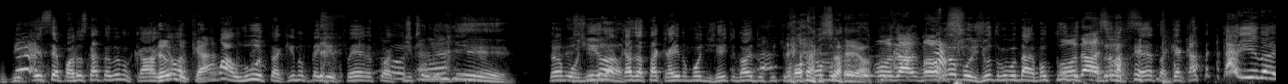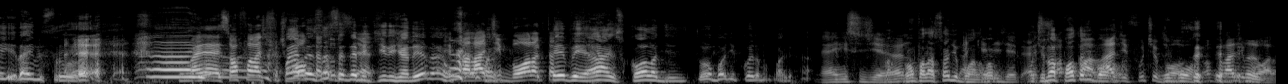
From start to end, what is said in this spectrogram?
O Piquet separou, os caras estão dando carro. Dando aqui carro? numa luta aqui, não peguei férias, tô aqui. Você tem que Tamo unidos, a casa tá caindo um monte de gente, nós do futebol ó. juntos. Vamos dar as mãos. Tamo junto, vamos dar as mãos, tudo Vamos tá dando mãos. certo aqui. A casa tá caindo aí na emissora. Mas é só falar de futebol que Vai tá precisar tudo ser certo. demitido em janeiro, né? É falar de bola que tá TVA, escola, de um monte de coisa pra pagar. É início de ano. Vamos falar só de bola. Vamos, jeito. É continua só a pauta de falar bola. de futebol. De bola. Vamos falar de bola.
